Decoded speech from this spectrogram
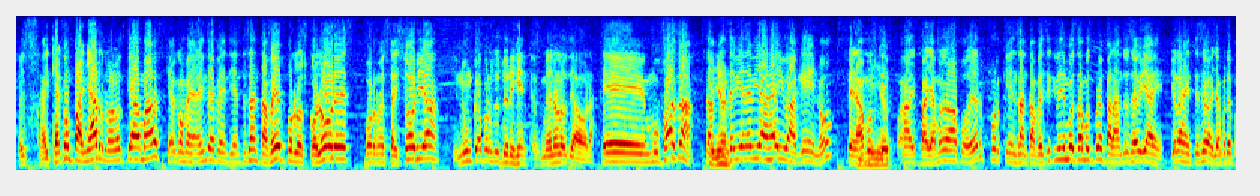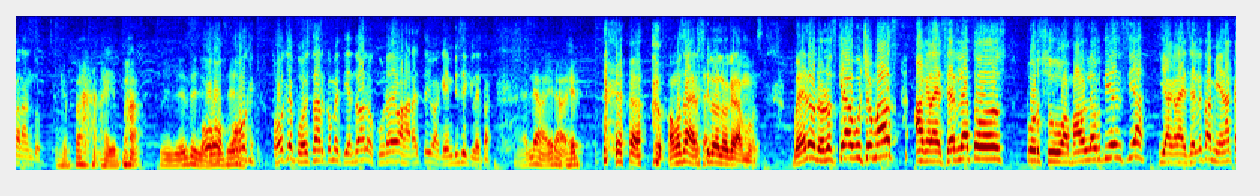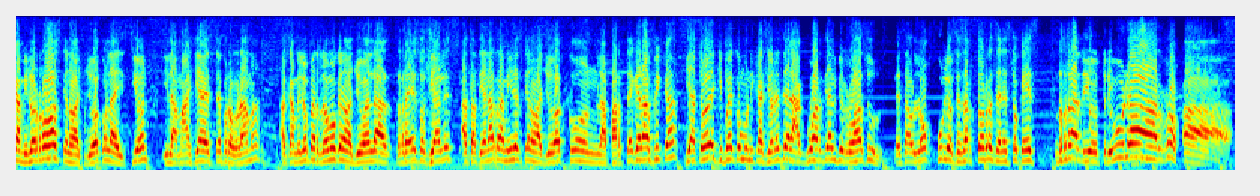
pues hay que acompañar, no nos queda más que acompañar a Independiente Santa Fe por los colores, por nuestra historia y nunca por sus dirigentes, menos los de ahora. Eh, Mufasa, también Señor. se viene viaje a Ibagué, ¿no? Esperamos que vayamos a poder porque en Santa Fe Ciclismo estamos preparando ese viaje, que la gente se vaya preparando. Epa, epa, bien, Ojo, ojo, que, ojo que puedo estar cometiendo la locura de bajar a este Ibagué en bicicleta. Dale, a ver, a ver. Vamos a ver si lo logramos. Bueno, no nos queda mucho más. Agradecerle a todos por su amable audiencia y agradecerle también a Camilo Rojas que nos ayuda con la edición y la magia de este programa. A Camilo Perdomo que nos ayuda en las redes sociales, a Tatiana Ramírez que nos ayuda con la parte gráfica y a todo el equipo de comunicaciones de la Guardia Albirroja Sur. Les habló Julio César Torres en esto que es Radio Tribuna Roja.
